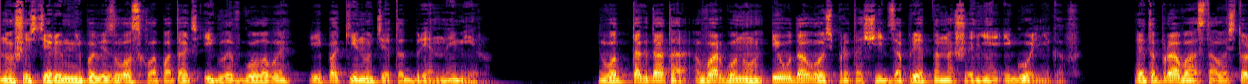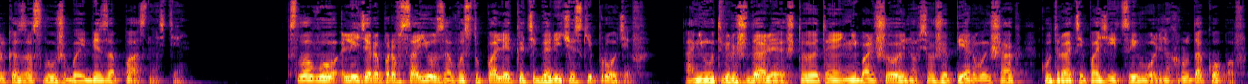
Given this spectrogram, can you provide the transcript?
но шестерым не повезло схлопотать иглы в головы и покинуть этот бренный мир. Вот тогда-то Варгуну и удалось протащить запрет на ношение игольников. Это право осталось только за службой безопасности. К слову, лидеры профсоюза выступали категорически против. Они утверждали, что это небольшой, но все же первый шаг к утрате позиций вольных рудокопов.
